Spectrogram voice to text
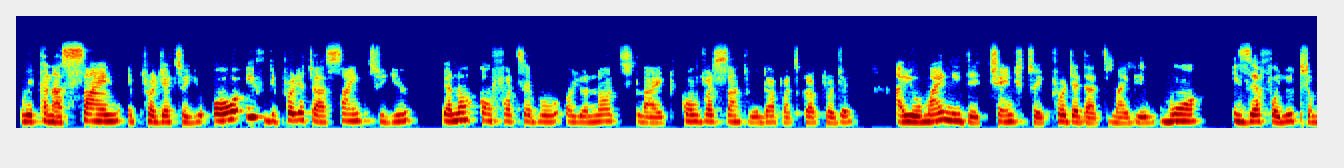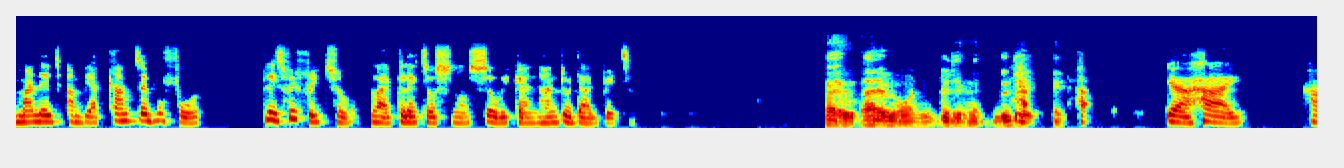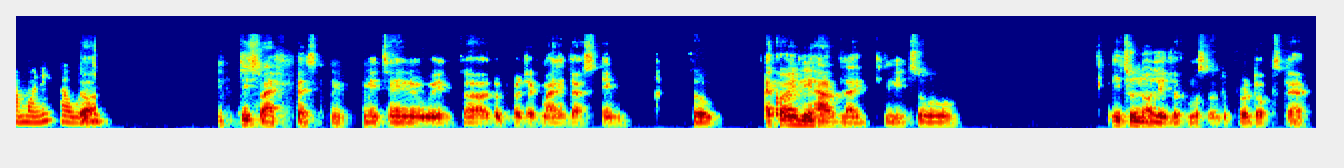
We can assign a project to you, or if the project are assigned to you, you're not comfortable or you're not like conversant with that particular project, and you might need a change to a project that might be more easier for you to manage and be accountable for, please feel free to like let us know so we can handle that better. Hi, hi everyone. Good evening. Good Hi. day. Yeah, hi, Harmony, how are So, you? This is my first meeting with uh, the project managers team. So I currently have like little little knowledge of most of the products there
